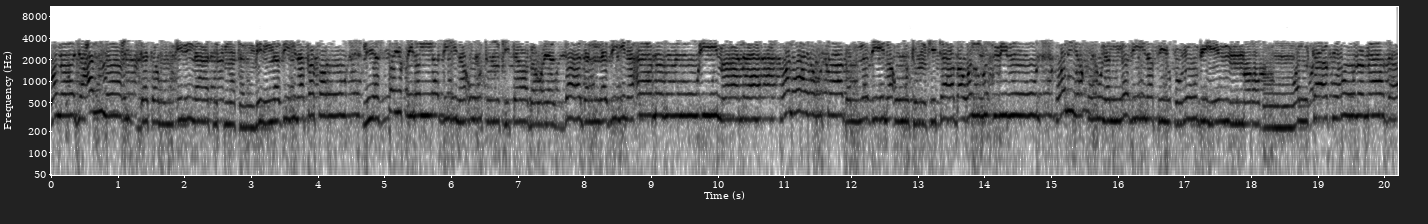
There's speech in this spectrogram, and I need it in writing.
وما جعلنا عدتهم إلا فتنة للذين كفروا ليستيقن الذين أوتوا الكتاب ويزداد الذين آمنوا إيمانا ولا يرتاب الذين أوتوا الكتاب والمؤمنون وليقول الذين في قلوبهم مرض والكافرون ماذا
